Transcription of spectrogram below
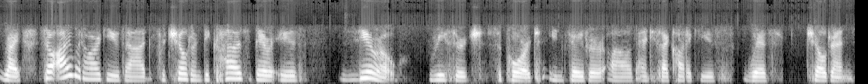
Right. So I would argue that for children, because there is zero research support in favor of antipsychotic use with children,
